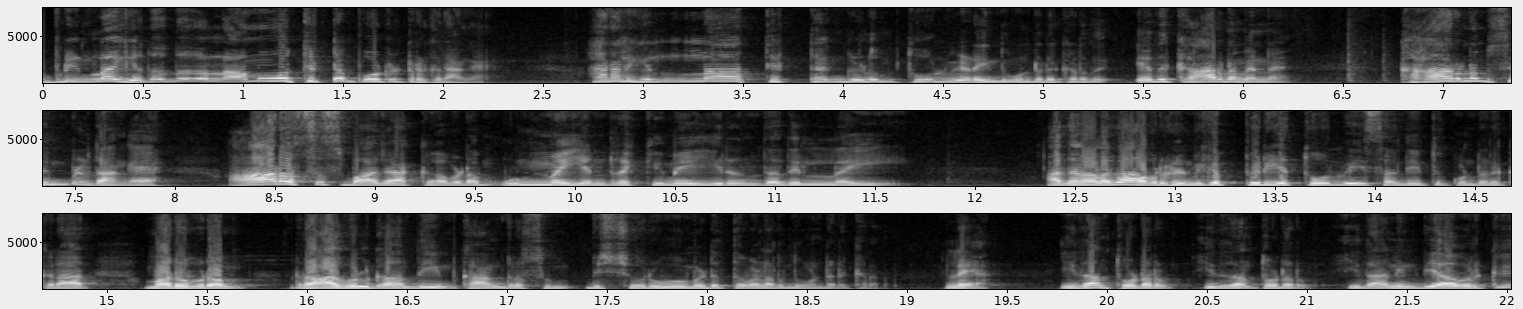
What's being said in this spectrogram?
இப்படின்லாம் எதெல்லாமோ திட்டம் போட்டுட்டு இருக்கிறாங்க. ஆனால் எல்லா திட்டங்களும் தோல்வி அடைந்து கொண்டிருக்கிறது. எது காரணம் என்ன? காரணம் சிம்பிள் தாங்க. ஆர்எஸ்எஸ் பாஜகவிடம் உண்மை என்றைக்குமே இருந்ததில்லை. அதனால தான் அவர்கள் மிகப்பெரிய தோல்வியை சந்தித்து கொண்டிருக்கிறார். மறுபுறம் ராகுல் காந்தியும் காங்கிரஸும் விஸ்வரூபம் எடுத்து வளர்ந்து கொண்டிருக்கிறது. இல்லையா? இதுதான் தொடரும் இதுதான் தொடரும். இதுதான் இந்தியாவிற்கு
